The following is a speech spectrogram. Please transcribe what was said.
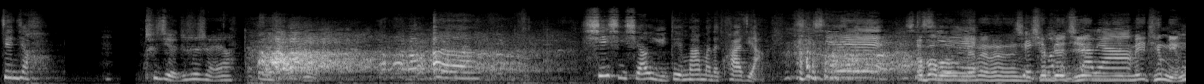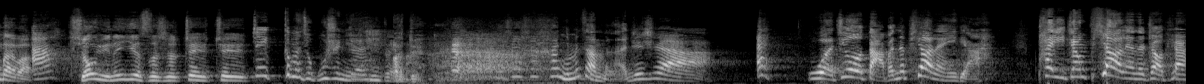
尖叫。这姐姐是谁呀、啊，谢谢小雨对妈妈的夸奖，谢谢。啊不不，没没没没，你先别急，你你没听明白吧？啊小雨那意思是这这这根本就不是你。啊对，哈哈哈！你们怎么了？这是？哎，我就打扮的漂亮一点儿拍一张漂亮的照片，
